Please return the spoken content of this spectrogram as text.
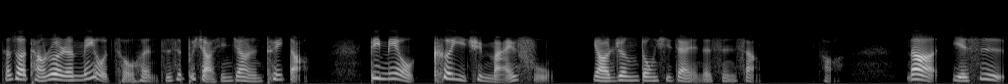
他说：倘若人没有仇恨，只是不小心将人推倒。并没有刻意去埋伏，要扔东西在人的身上，好，那也是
